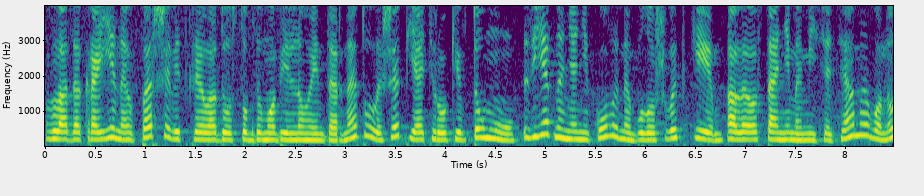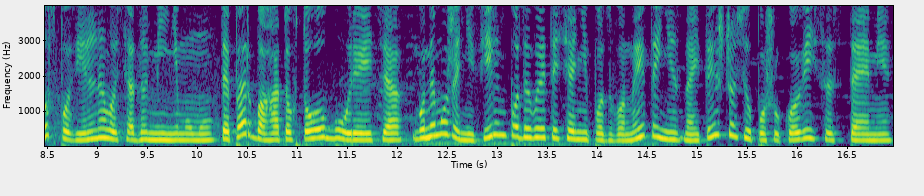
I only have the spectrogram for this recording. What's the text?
Влада країни вперше відкрила доступ до мобільного інтернету лише 5 років тому. З'єднання ніколи не було швидким, але останніми місяцями воно сповільнилося до мінімуму. Тепер багато хто обурюється, бо не може ні фільм подивитися, ні подзвонити, ні знайти щось у пошуковій системі.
